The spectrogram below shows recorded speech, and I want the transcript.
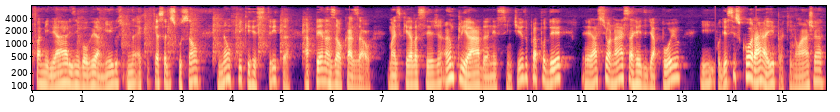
familiares, envolver amigos, né, que essa discussão não fique restrita apenas ao casal, mas que ela seja ampliada nesse sentido para poder é, acionar essa rede de apoio e poder se escorar aí para que não haja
